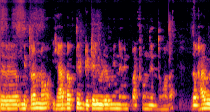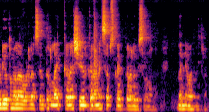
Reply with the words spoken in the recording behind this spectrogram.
तर मित्रांनो ह्या बाबतीत डिटेल व्हिडिओ मी नवीन पाठवून देईन तुम्हाला. जर हा व्हिडिओ तुम्हाला आवडला असेल तर लाईक करा शेअर करा आणि सबस्क्राईब करायला विसरू नका. धन्यवाद मित्रांनो.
